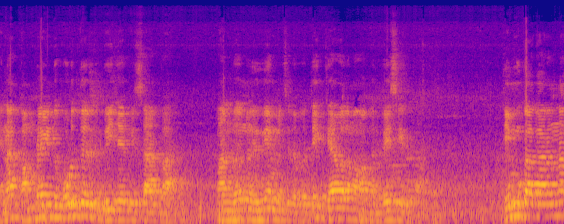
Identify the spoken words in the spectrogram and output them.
ஏன்னா கம்ப்ளைண்ட் கொடுத்துருக்கு பிஜேபி சார்பாக நான் நிதியமைச்சரை பற்றி கேவலமாக அவன் பேசியிருக்கான். திமுக காரன்னா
